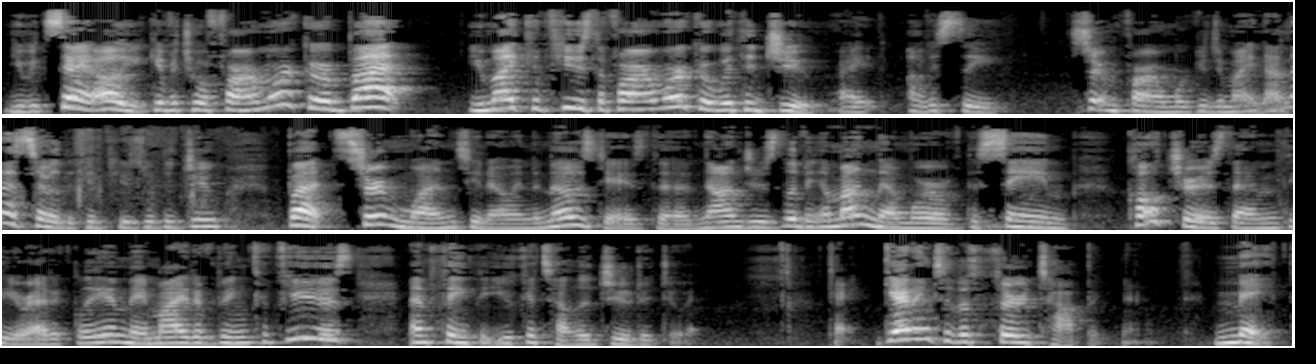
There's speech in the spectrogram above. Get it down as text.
you would say, oh, you give it to a farm worker, but you might confuse the farm worker with a Jew, right? Obviously, certain farm workers you might not necessarily confuse with a Jew, but certain ones, you know, and in those days, the non-Jews living among them were of the same culture as them, theoretically, and they might have been confused and think that you could tell a Jew to do it. Okay, getting to the third topic now. Mate.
